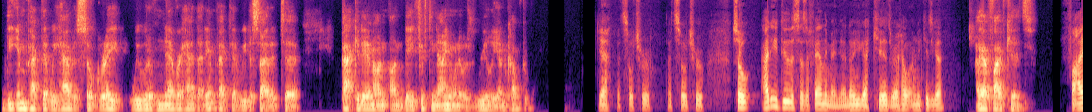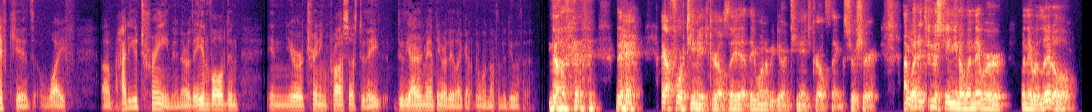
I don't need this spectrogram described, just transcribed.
the impact that we have is so great. We would have never had that impact had we decided to pack it in on on day 59 when it was really uncomfortable. Yeah that's so true. That's so true. So how do you do this as a family man? I know you got kids right? How, how many kids you got? I got five kids. Five kids, a wife. Um, how do you train, and are they involved in in your training process? Do they do the Ironman thing, or are they like they want nothing to do with it? No, they. I got four teenage girls. They they want to be doing teenage girl things for sure. Uh, yeah. But it's interesting, you know, when they were when they were little,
